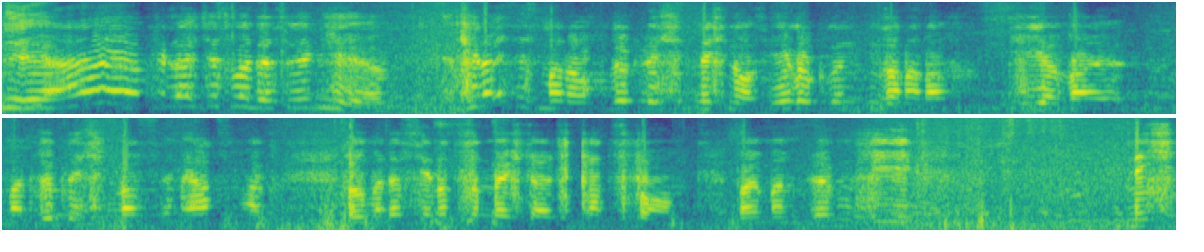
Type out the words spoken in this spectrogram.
Ja, vielleicht ist man deswegen hier. Vielleicht ist man auch wirklich nicht nur aus Ego-Gründen, sondern auch hier, weil man wirklich was im Herzen hat. Weil man das hier nutzen möchte als Plattform. Weil man irgendwie nicht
